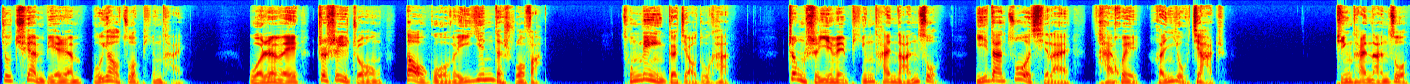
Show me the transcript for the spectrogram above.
就劝别人不要做平台。我认为这是一种倒果为因的说法。从另一个角度看，正是因为平台难做，一旦做起来才会很有价值。平台难做，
